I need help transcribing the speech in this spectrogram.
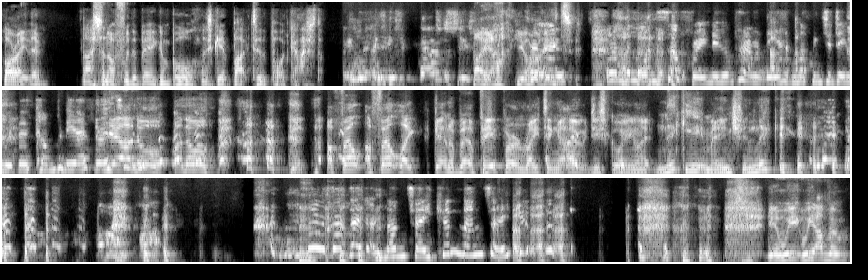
All right, then. That's enough with the bag and bowl. Let's get back to the podcast. Oh, yeah, you're Hello. right. I'm the long suffering who apparently had nothing to do with the company ever. at Yeah, I know, I know. I felt, I felt like getting a bit of paper and writing it out, just going like, Nicky, mention Nicky. They go, none taken, none taken. yeah, we, we haven't.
